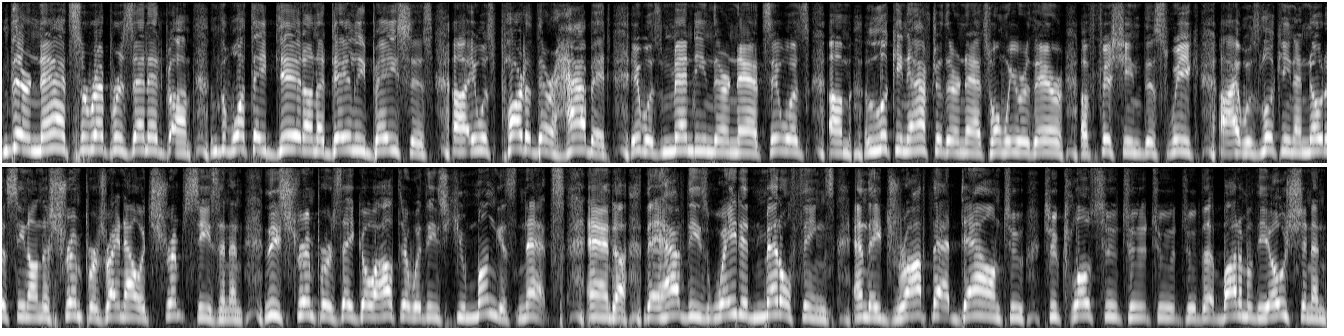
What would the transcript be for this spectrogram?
Their nets represented um, what they did on a daily basis. Uh, it was part of their habit. It was mending their nets. It was um, looking after their nets. When we were there uh, fishing this week, I was looking and noticing on the shrimpers. Right now it's shrimp season, and these shrimpers they go out there with these humongous nets, and uh, they have these weighted metal things, and they drop that down to to close to to to, to the bottom of the ocean ocean. And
